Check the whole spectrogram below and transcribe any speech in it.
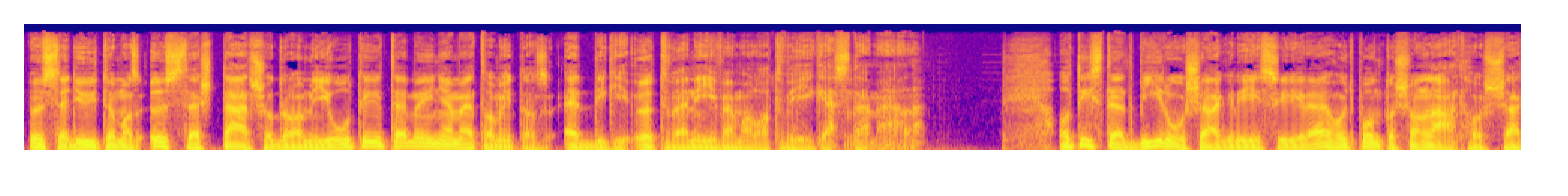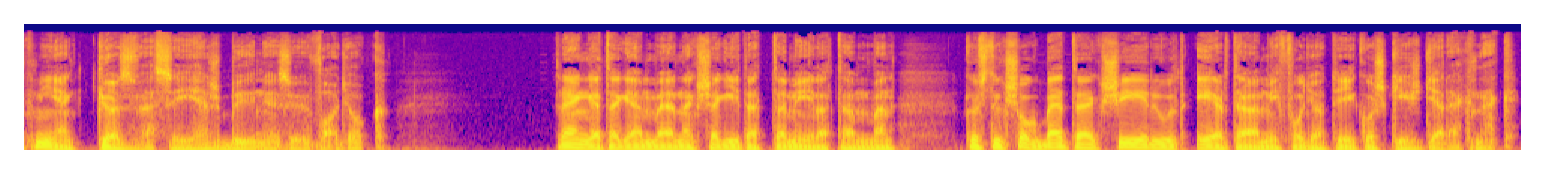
Összegyűjtöm az összes társadalmi jótéteményemet, amit az eddigi ötven évem alatt végeztem el. A tisztelt bíróság részére, hogy pontosan láthassák, milyen közveszélyes bűnöző vagyok. Rengeteg embernek segítettem életemben, köztük sok beteg, sérült, értelmi fogyatékos kisgyereknek.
